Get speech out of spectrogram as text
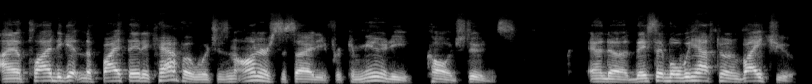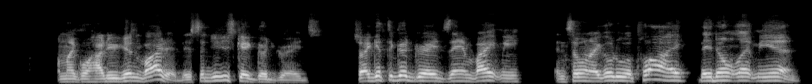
I applied to get into Phi Theta Kappa, which is an honor society for community college students. And uh, they said, "Well, we have to invite you." I'm like, "Well, how do you get invited?" They said, "You just get good grades." So I get the good grades, they invite me, and so when I go to apply, they don't let me in.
